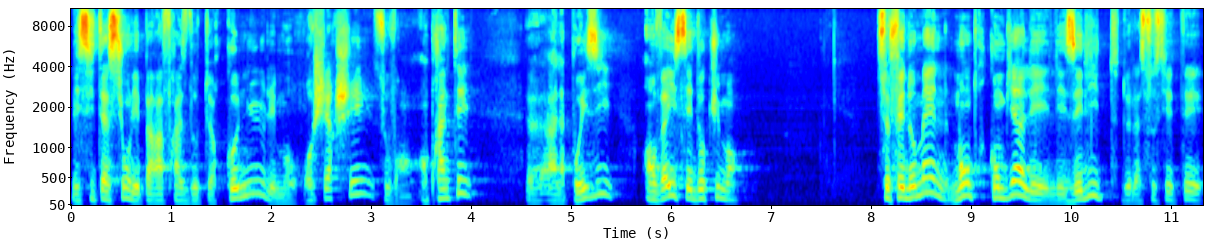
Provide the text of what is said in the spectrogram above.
Les citations, les paraphrases d'auteurs connus, les mots recherchés, souvent empruntés euh, à la poésie, envahissent ces documents. Ce phénomène montre combien les, les élites de la société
